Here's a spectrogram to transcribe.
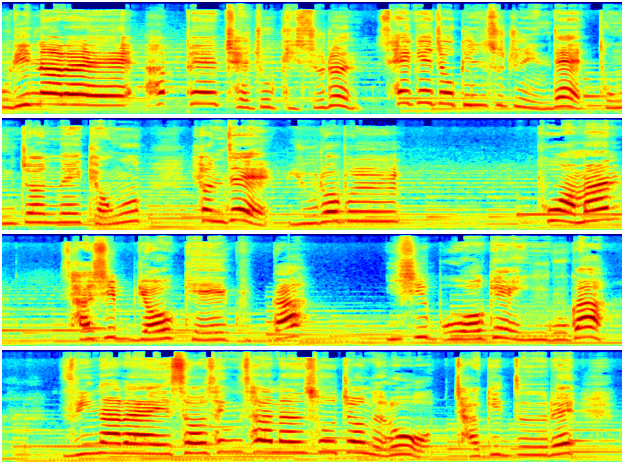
우리나라의 화폐 제조 기술은 세계적인 수준인데 동전의 경우 현재 유럽을 포함한 40여 개의 국가, 25억의 인구가 우리나라에서 생산한 소전으로 자기들의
